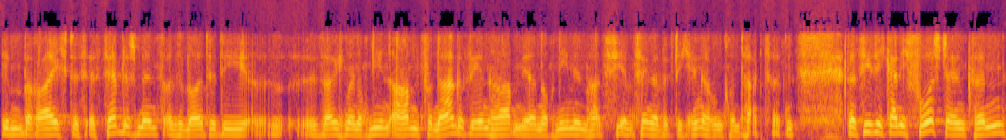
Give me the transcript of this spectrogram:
im Bereich des Establishments, also Leute, die, äh, sage ich mal, noch nie einen Abend von nah gesehen haben, ja noch nie mit einem Hartz-IV-Empfänger wirklich engeren Kontakt hatten, dass sie sich gar nicht vorstellen können,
